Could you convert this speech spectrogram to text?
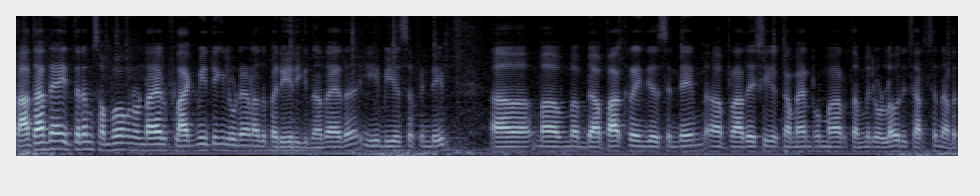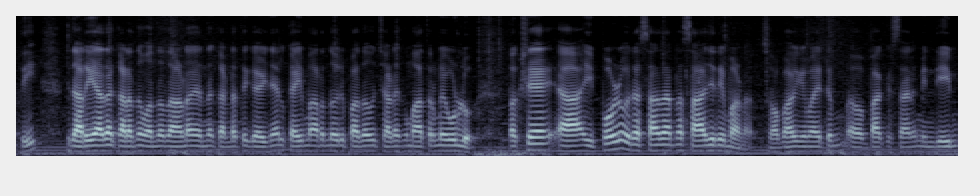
സാധാരണയായി ഇത്തരം സംഭവങ്ങൾ ഉണ്ടായാൽ ഫ്ലാഗ് മീറ്റിങ്ങിലൂടെയാണ് അത് പരിഹരിക്കുന്നത്. അതായത് ഈ ബി എസ് എഫിന്റെയും പാക് റേഞ്ചേഴ്സിന്റെയും പ്രാദേശിക കമാൻഡർമാർ തമ്മിലുള്ള ഒരു ചർച്ച നടത്തി. ഇതറിയാതെ കടന്നു വന്നതാണ് എന്ന് കണ്ടെത്തി കഴിഞ്ഞാൽ കൈമാറുന്ന ഒരു പദവ് ചടങ്ങ് മാത്രമേ ഉള്ളൂ. പക്ഷേ ഇപ്പോഴും ഒരു അസാധാരണ സാഹചര്യമാണ്. സ്വാഭാവികമായിട്ടും പാകിസ്ഥാനും ഇന്ത്യയും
